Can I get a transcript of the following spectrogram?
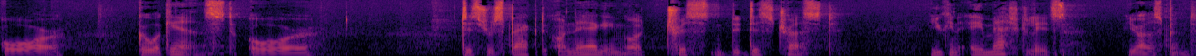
or go against or disrespect or nagging or tris- distrust you can emasculate your husband,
